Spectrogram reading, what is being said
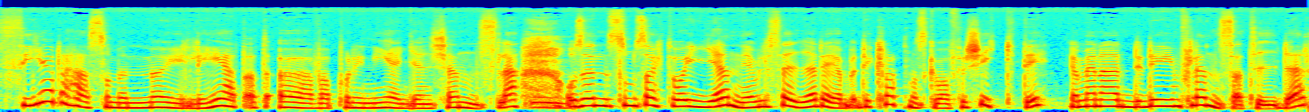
se det här som en möjlighet att öva på din egen känsla. Och sen som sagt var igen, jag vill säga det, det är klart man ska vara försiktig. Jag menar det är influensatider.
